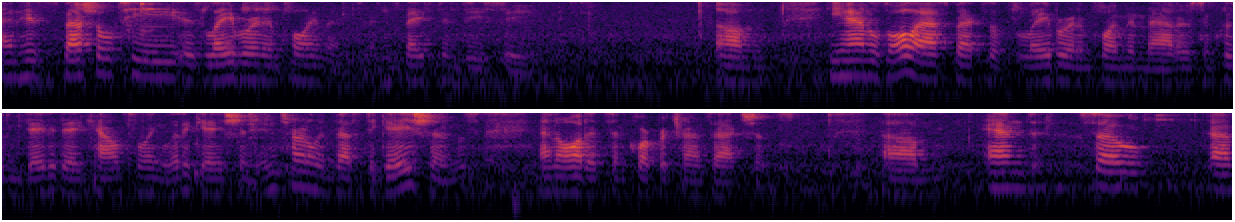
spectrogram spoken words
and his specialty is labor and employment, and he's based in D.C. Um, he handles all aspects of labor and employment matters, including day-to-day counseling, litigation, internal investigations, and audits and corporate transactions. Um, and so um,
